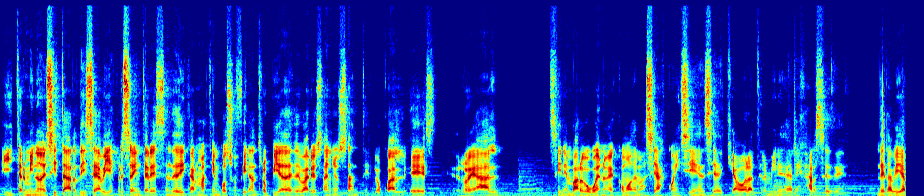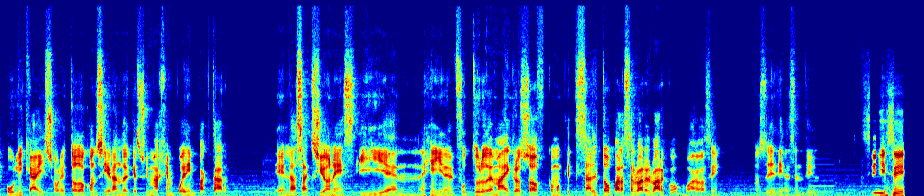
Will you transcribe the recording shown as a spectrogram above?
Y termino de citar, dice, había expresado interés en dedicar más tiempo a su filantropía desde varios años antes, lo cual es real. Sin embargo, bueno, es como demasiadas coincidencias de que ahora termine de alejarse de, de la vida pública y sobre todo considerando de que su imagen puede impactar en las acciones y en, y en el futuro de Microsoft, como que saltó para salvar el barco o algo así. No sé si tiene sentido. Sí, sí.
